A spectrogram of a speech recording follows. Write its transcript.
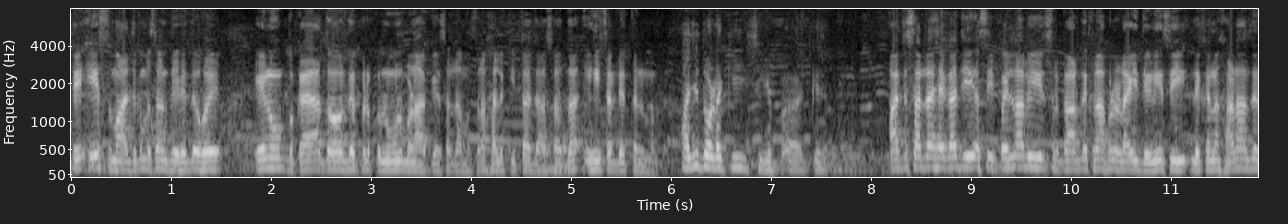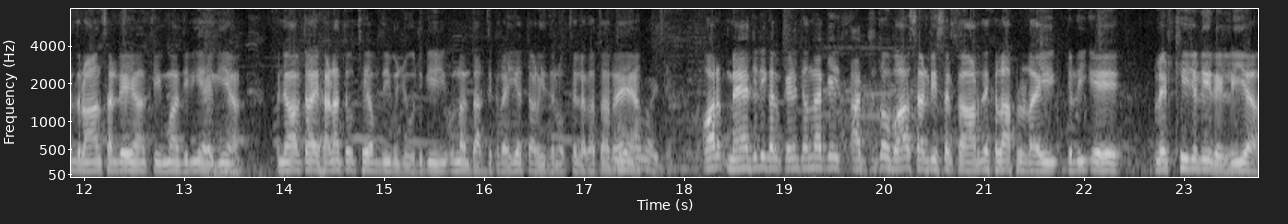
ਤੇ ਇਹ ਸਮਾਜਿਕ ਮਸਲੇ ਨੂੰ ਦੇਖਦੇ ਹੋਏ ਇਹਨੂੰ ਬਕਾਇਆ ਤੌਰ ਦੇ ਉੱਪਰ ਕਾਨੂੰਨ ਬਣਾ ਕੇ ਸਾਡਾ ਮਸਲਾ ਹੱਲ ਕੀਤਾ ਜਾ ਸਕਦਾ ਇਹੀ ਸਾਡੇ ਤਿੰਨ ਮੰਗਾਂ ਅੱਜ ਤੁਹਾਡਾ ਕੀ ਸੀ ਅੱਜ ਸਾਡਾ ਹੈਗਾ ਜੀ, ਅਸੀਂ ਪਹਿਲਾਂ ਵੀ ਸਰਕਾਰ ਦੇ ਖਿਲਾਫ ਲੜਾਈ ਦੇਣੀ ਸੀ, ਲੇਕਿਨ ਹੜ੍ਹਾਂ ਦੇ ਦੌਰਾਨ ਸਾਡੇ ਆ ਟੀਮਾਂ ਜਿਹੜੀਆਂ ਹੈਗੀਆਂ, ਪੰਜਾਬ 'ਚ ਆਏ ਹੜ੍ਹਾਂ ਤੇ ਉੱਥੇ ਆਪਦੀ ਮੌਜੂਦਗੀ ਉਹਨਾਂ ਦਰਜ ਕਰਾਈ ਆ 40 ਦਿਨ ਉੱਥੇ ਲਗਾਤਾਰ ਰਹੇ ਆ ਔਰ ਮੈਂ ਜਿਹੜੀ ਗੱਲ ਕਹਿਣਾ ਚਾਹੁੰਦਾ ਕਿ ਅੱਜ ਤੋਂ ਬਾਅਦ ਸਾਡੀ ਸਰਕਾਰ ਦੇ ਖਿਲਾਫ ਲੜਾਈ ਜਿਹੜੀ ਇਹ ਪਲੇਠੀ ਜਿਹੜੀ ਰੈਲੀ ਆ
